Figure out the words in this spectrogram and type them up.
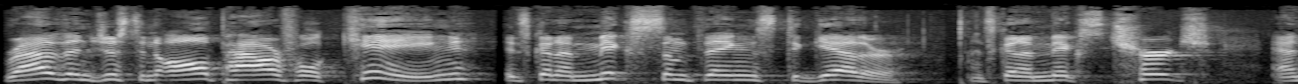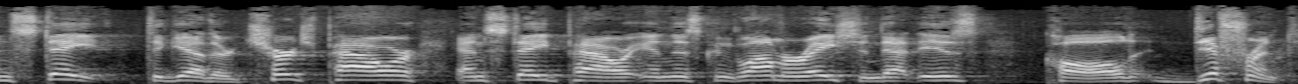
Rather than just an all powerful king, it's going to mix some things together. It's going to mix church and state together, church power and state power in this conglomeration that is called different.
